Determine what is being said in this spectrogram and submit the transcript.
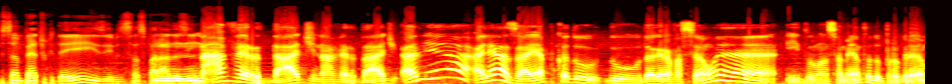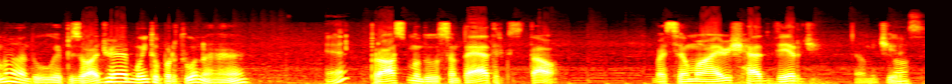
St. Patrick Days e essas paradas assim? Na verdade, na verdade, aliás, aliás a época do, do- da gravação é, e do lançamento do programa, do episódio, é muito oportuna, né? É? Próximo do St. Patrick's e tal. Vai ser uma Irish Red verde. Não, mentira. Nossa.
